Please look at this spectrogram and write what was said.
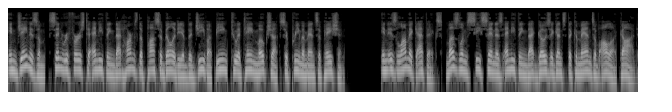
In Jainism, sin refers to anything that harms the possibility of the jiva being to attain moksha supreme emancipation. In Islamic ethics, Muslims see sin as anything that goes against the commands of Allah God.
